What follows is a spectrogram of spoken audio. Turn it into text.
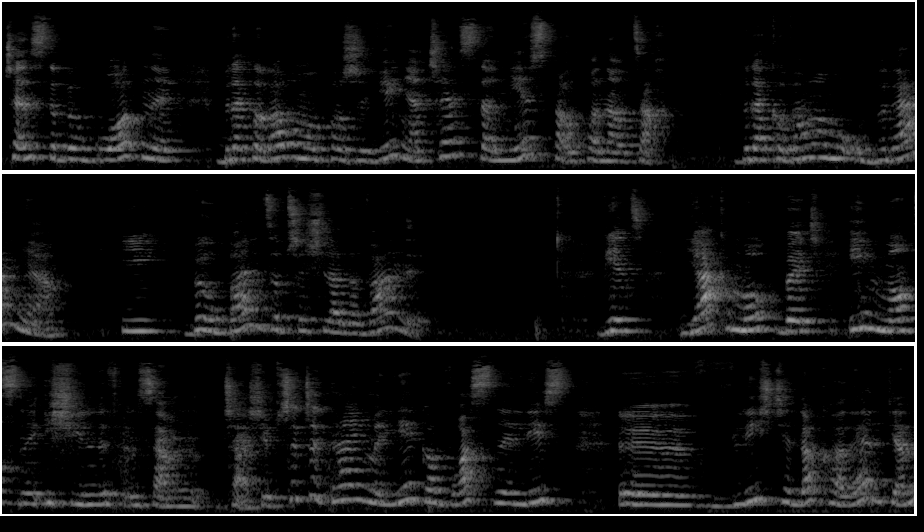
Często był głodny, brakowało mu pożywienia, często nie spał po nocach, brakowało mu ubrania i był bardzo prześladowany. Więc jak mógł być i mocny, i silny w tym samym czasie? Przeczytajmy jego własny list yy, w liście do Koryntian,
